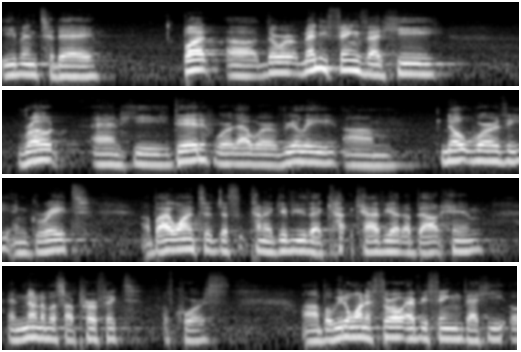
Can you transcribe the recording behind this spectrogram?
even today. But uh, there were many things that he wrote and he did were, that were really um, noteworthy and great. Uh, but I wanted to just kind of give you that ca- caveat about him. And none of us are perfect, of course. Uh, but we don't want to throw everything that he uh,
